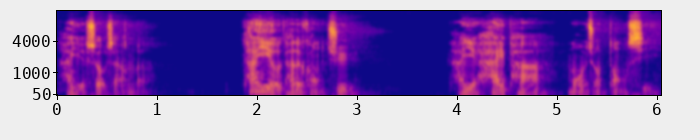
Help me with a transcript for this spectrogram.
他也受伤了，他也有他的恐惧，他也害怕某一种东西，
